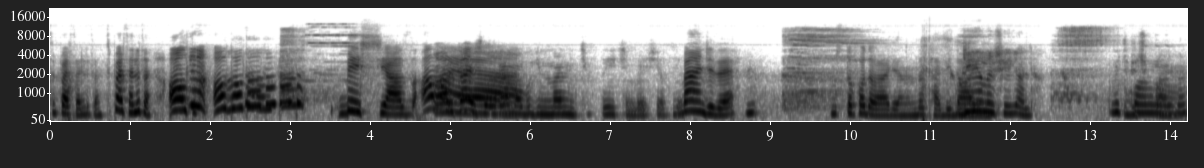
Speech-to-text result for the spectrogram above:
Supercell lütfen. Supercell lütfen. 6 6 6 6 6 5 yaz ama Arkadaşlar ya. ama bugün Nani çıktığı için 5 yazıyor. Bence de Mustafa da var yanında tabii daha Gale'ın iyi. şey geldi. Güç puanı geldi.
